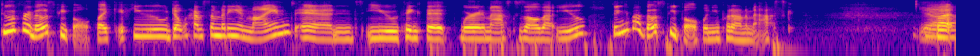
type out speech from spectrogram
do it for those people. Like, if you don't have somebody in mind and you think that wearing a mask is all about you, think about those people when you put on a mask. Yeah. But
